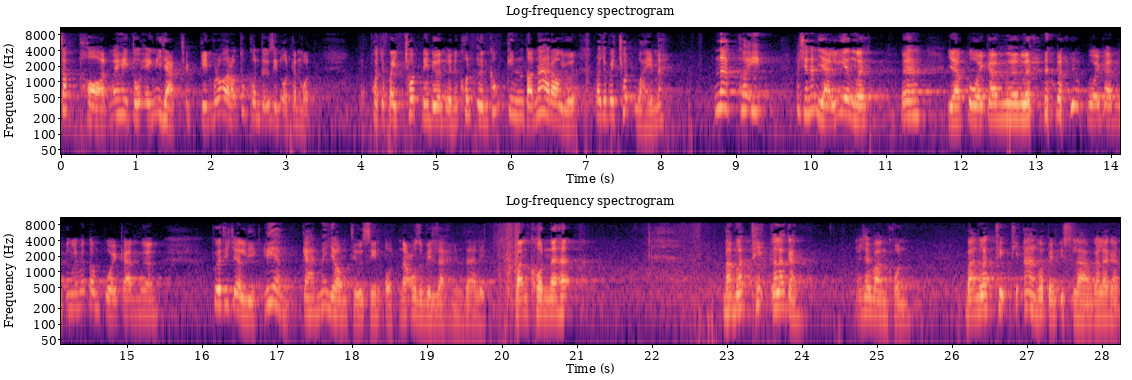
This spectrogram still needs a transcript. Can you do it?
support ไม่ให้ตัวเองนี่อยากจะกิน เพราะว่าเราทุกคนถือศีลอดกันหมด พอจะไปชดในเดือนอื่น คนอื่นเขากินต่อหน้าเราอยู่ เราจะไปชดไหวไหม หนักกว่าอีก เพราะฉะนั้นอย่าเลี่ยงเลยนะอย่าป่วยการเมืองเลย อย่าป่วยการเมืองเลยไม่ต้องป่วยการเมือง เพื่อที่จะหลีกเลี่ยง การไม่ยอมถือศีลอดنعوذ بالله من ذلكบางคนนะฮะบางลัทธิก็แล้วกัน ไม่ใช่บางคน บางลัทธิที่อ้างว่าเป็นอิสลามก็แล้วกัน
